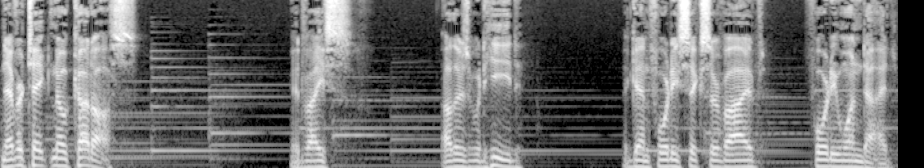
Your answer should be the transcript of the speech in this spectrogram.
Never take no cutoffs. Advice others would heed. Again, 46 survived, 41 died.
